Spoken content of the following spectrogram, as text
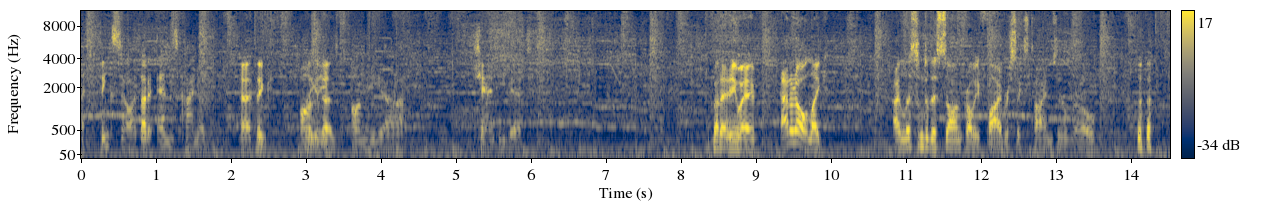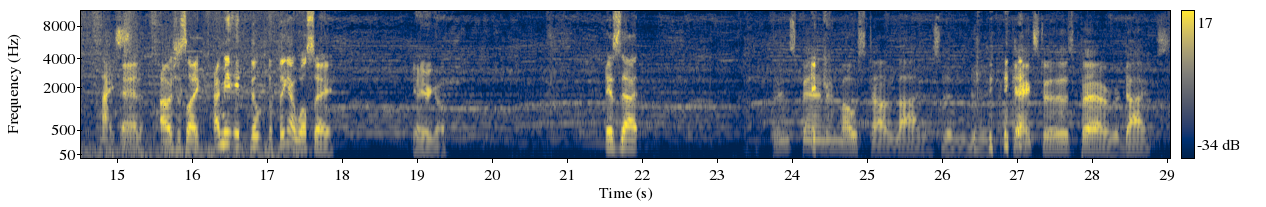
I think so. I thought it ends kind of And I think I on think the it does. on the uh, chanty bit. But anyway, I don't know. Like, I listened to this song probably five or six times in a row, Nice. and I was just like, I mean, it, the the thing I will say, yeah, here you go, is that Been spending most of our lives living in a gangster's paradise.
